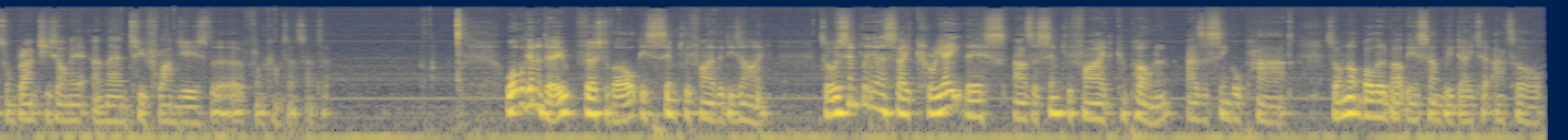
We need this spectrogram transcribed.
some branches on it and then two flanges that are from content center. What we're going to do first of all is simplify the design. So we're simply going to say create this as a simplified component as a single part. So I'm not bothered about the assembly data at all.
